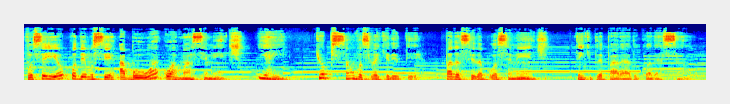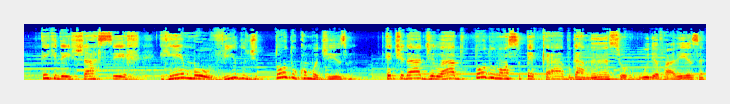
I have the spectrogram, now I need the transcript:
você e eu podemos ser a boa ou a má semente. E aí, que opção você vai querer ter? Para ser a boa semente, tem que preparar o coração. Tem que deixar ser removido de todo o comodismo. Retirar de lado todo o nosso pecado, ganância, orgulho, avareza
